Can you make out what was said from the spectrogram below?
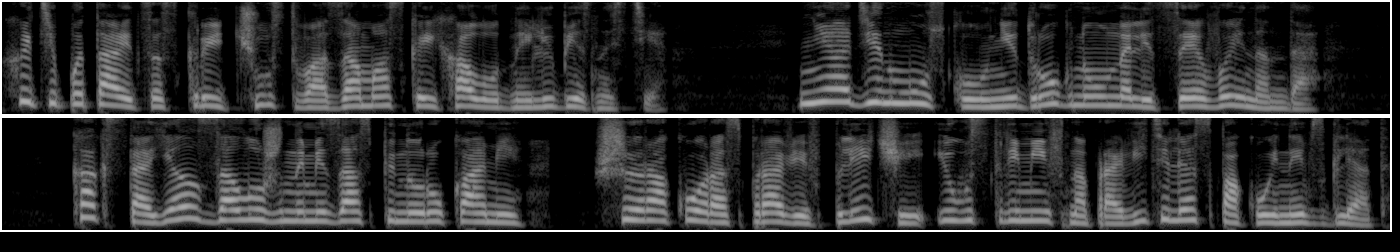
хоть и пытается скрыть чувства за маской холодной любезности – ни один мускул не дрогнул на лице Вейнанда. Как стоял с заложенными за спину руками, широко расправив плечи и устремив на правителя спокойный взгляд,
